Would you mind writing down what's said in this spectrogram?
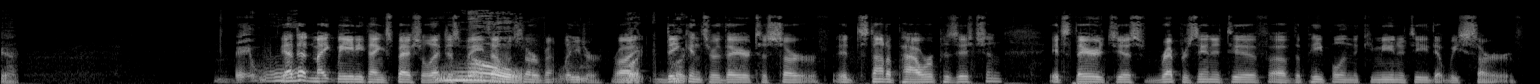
Yeah. Yeah, that doesn't make me anything special. That just means I'm a servant mm-hmm. leader, right? Look, Deacons look. are there to serve. It's not a power position. It's there just representative of the people in the community that we serve.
